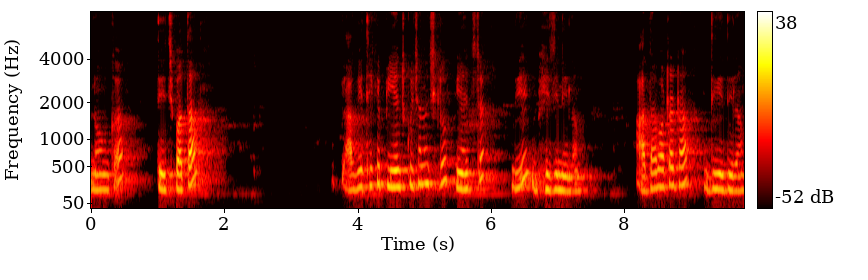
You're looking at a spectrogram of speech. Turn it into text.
লঙ্কা, তেজপাতা, আগে থেকে পেঁয়াজ কুচানো ছিল, পেঁয়াজটা দিয়ে ভেজে নিলাম। আদা বাটাটা দিয়ে দিলাম।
